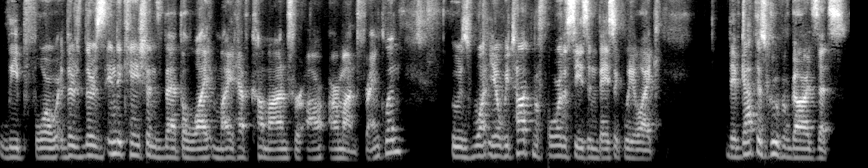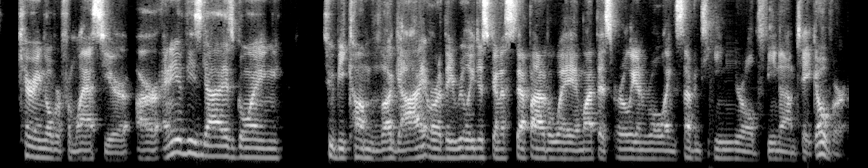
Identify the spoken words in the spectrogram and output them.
leap forward. There's there's indications that the light might have come on for Ar- Armaan Franklin who's one, you know, we talked before the season basically like they've got this group of guards that's carrying over from last year. Are any of these guys going to become the guy, or are they really just going to step out of the way and let this early enrolling 17 year old phenom take over?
